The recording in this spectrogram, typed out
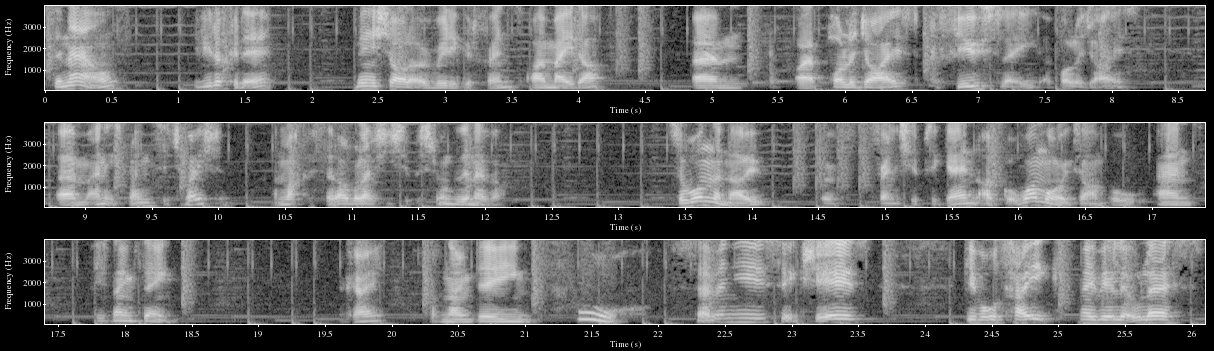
So now, if you look at it, me and Charlotte are really good friends. I made up. Um, I apologised, profusely apologised, um, and explain the situation. And like I said, our relationship is stronger than ever. So, on the note of friendships again, I've got one more example, and his name's Dean. Okay, I've known Dean ooh, seven years, six years, give or take, maybe a little less.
